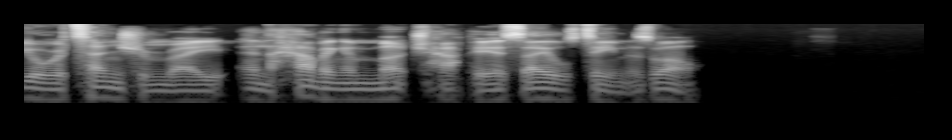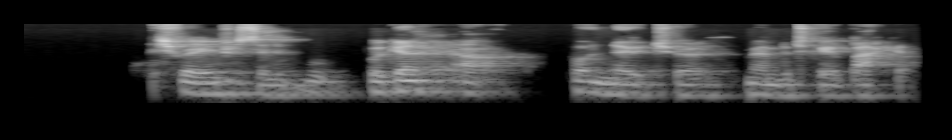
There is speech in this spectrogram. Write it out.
your retention rate, and having a much happier sales team as well. It's very interesting. We're going to uh, put a note to remember to go back at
